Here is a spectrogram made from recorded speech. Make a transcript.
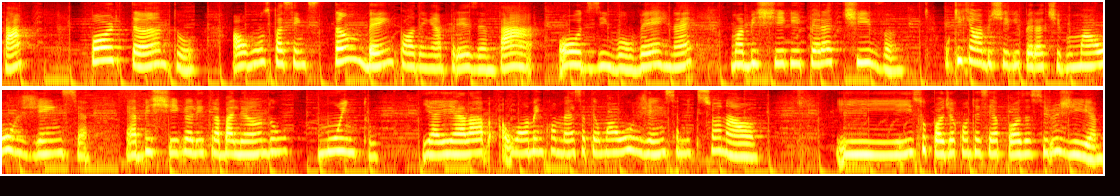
tá? Portanto, alguns pacientes também podem apresentar ou desenvolver, né, uma bexiga hiperativa. O que é uma bexiga hiperativa? Uma urgência. É a bexiga ali trabalhando muito. E aí ela, o homem começa a ter uma urgência miccional. E isso pode acontecer após a cirurgia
